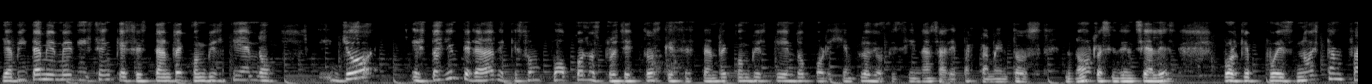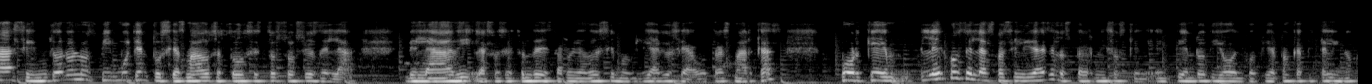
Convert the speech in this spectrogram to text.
y a mí también me dicen que se están reconvirtiendo. Yo estoy enterada de que son pocos los proyectos que se están reconvirtiendo, por ejemplo, de oficinas a departamentos no residenciales, porque pues no es tan fácil. Yo no los vi muy entusiasmados a todos estos socios de la de la ADI, la Asociación de Desarrolladores Inmobiliarios y a otras marcas, porque lejos de las facilidades de los permisos que entiendo dio el gobierno capitalino,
